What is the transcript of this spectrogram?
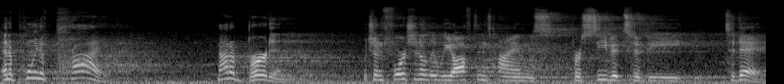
and a point of pride, not a burden which unfortunately we oftentimes perceive it to be today.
